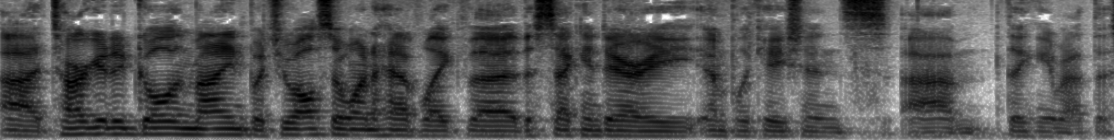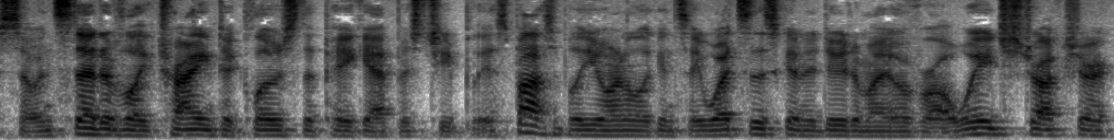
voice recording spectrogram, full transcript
uh, targeted goal in mind, but you also want to have like the the secondary implications um, thinking about this. So instead of like trying to close the pay gap as cheaply as possible, you want to look and say, what's this going to do to my overall wage structure?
